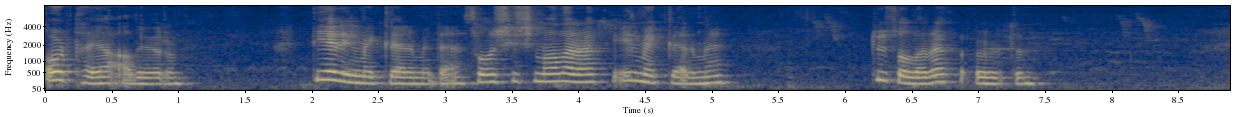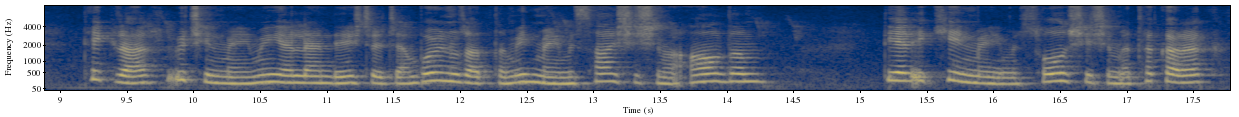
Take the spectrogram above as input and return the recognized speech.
ortaya alıyorum. Diğer ilmeklerimi de sol şişimi alarak ilmeklerimi düz olarak ördüm. Tekrar 3 ilmeğimi yerlerini değiştireceğim. Boyun uzattığım ilmeğimi sağ şişime aldım. Diğer iki ilmeğimi sol şişime takarak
